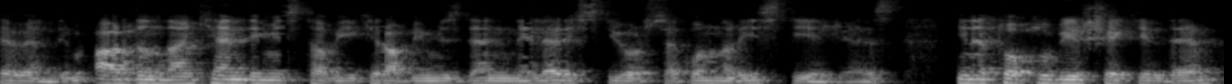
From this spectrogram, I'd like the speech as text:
Efendim, ardından kendimiz tabii ki Rabbimizden neler istiyorsak onları isteyeceğiz. Yine toplu bir şekilde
